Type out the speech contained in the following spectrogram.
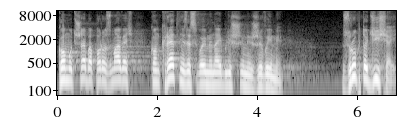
Komu trzeba porozmawiać konkretnie ze swoimi najbliższymi żywymi, zrób to dzisiaj.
